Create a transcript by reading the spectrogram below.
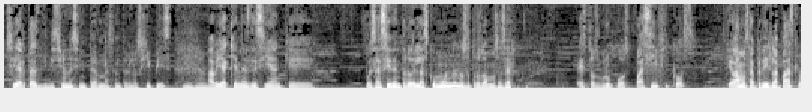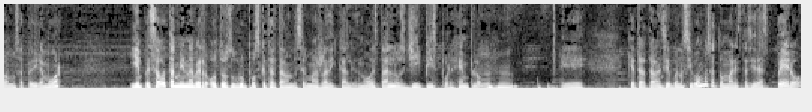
ciertas divisiones internas entre los hippies. Había quienes decían que, pues así dentro de las comunas nosotros vamos a hacer estos grupos pacíficos, que vamos a pedir la paz, que vamos a pedir amor. Y empezaba también a haber otros grupos que trataron de ser más radicales, ¿no? Están los hippies, por ejemplo, eh, que trataban de decir, bueno, sí vamos a tomar estas ideas, pero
